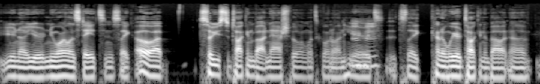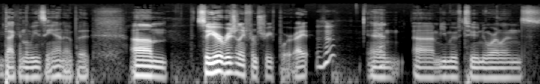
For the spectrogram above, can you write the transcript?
you know your New Orleans dates, and it's like, oh, I'm so used to talking about Nashville and what's going on here. Mhm. It's it's like kind of weird talking about uh, back in Louisiana. But um, so you're originally from Shreveport, right? hmm Yeah. And um, you moved to New Orleans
